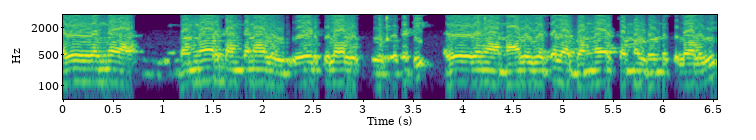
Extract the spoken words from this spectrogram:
అదేవిధంగా బంగారు కంకణాలు ఏడు తులాలు ఒకటి అదేవిధంగా నాలుగు జతల బంగారు కమ్మలు రెండు తులాలవి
